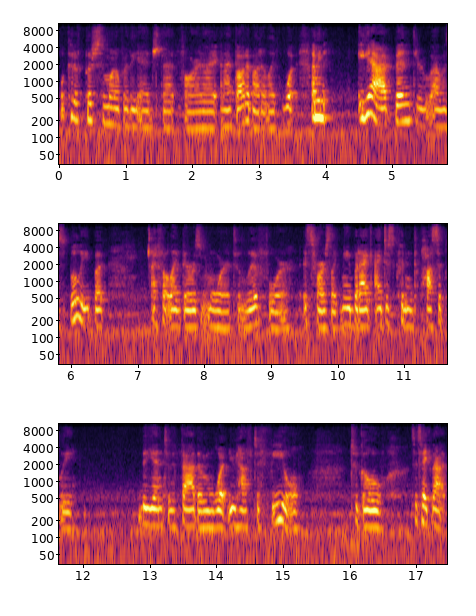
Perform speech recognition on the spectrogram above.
what could have pushed someone over the edge that far? And I and I thought about it, like what? I mean, yeah, I've been through. I was bullied, but I felt like there was more to live for as far as like me, but I, I just couldn't possibly begin to fathom what you have to feel to go to take that.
